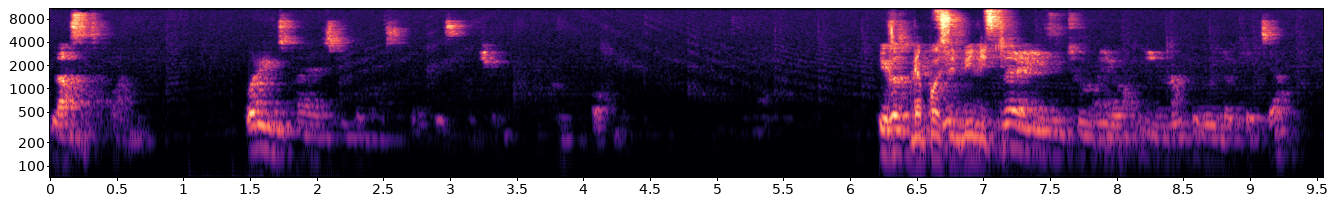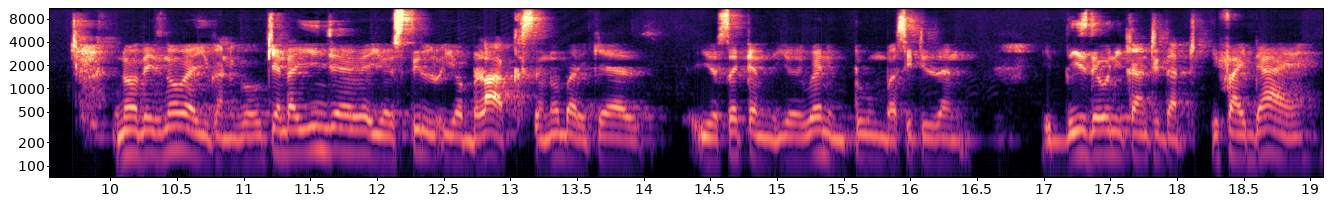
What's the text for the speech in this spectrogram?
Last one. What inspires you the most about this country? Because The possibility. It's very easy to relo- relo- relocate, yeah? No there's nowhere you can go. Ukienda inje you're still you're black so nobody cares. You're second you're when mtumba citizen this is the only country that if i die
